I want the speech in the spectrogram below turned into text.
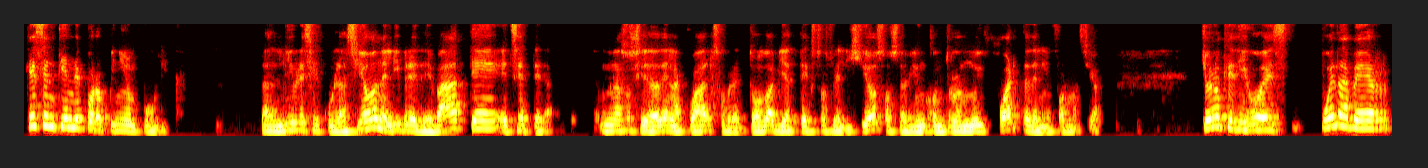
¿Qué se entiende por opinión pública? La libre circulación, el libre debate, etcétera. Una sociedad en la cual, sobre todo, había textos religiosos, había un control muy fuerte de la información. Yo lo que digo es, puede haber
